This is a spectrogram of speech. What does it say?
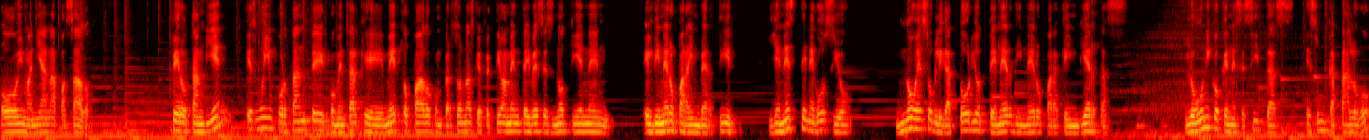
hoy, mañana, pasado. Pero también es muy importante comentar que me he topado con personas que efectivamente hay veces no tienen el dinero para invertir. Y en este negocio no es obligatorio tener dinero para que inviertas. Lo único que necesitas es un catálogo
